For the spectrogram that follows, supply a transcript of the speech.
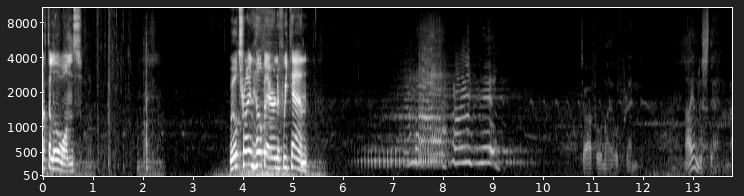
Fuck the little ones. We'll try and help Aaron if we can. Tarful, my old friend. I understand now.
